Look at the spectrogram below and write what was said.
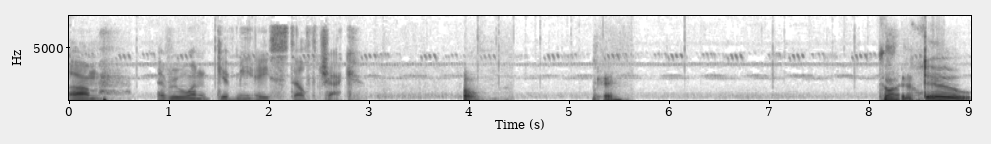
Um, everyone give me a stealth check. Okay. Going do.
